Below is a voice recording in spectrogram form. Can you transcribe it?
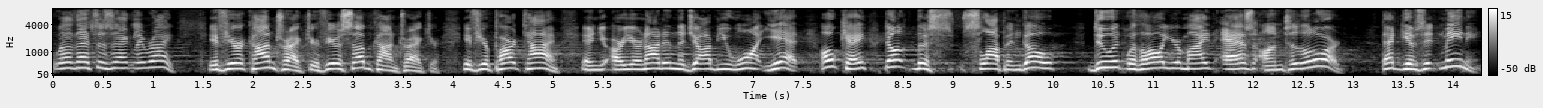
well, that's exactly right. If you're a contractor, if you're a subcontractor, if you're part-time and you, or you're not in the job you want yet, okay, don't just slop and go. Do it with all your might as unto the Lord. That gives it meaning.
